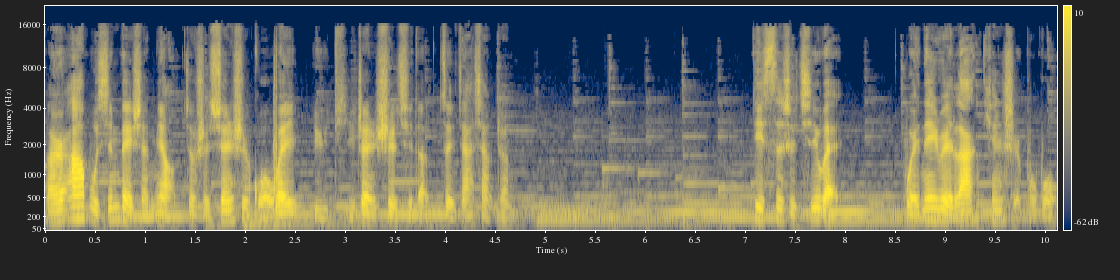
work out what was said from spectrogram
而阿布辛贝神庙就是宣示国威与提振士气的最佳象征。第四十七位，委内瑞拉天使瀑布。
